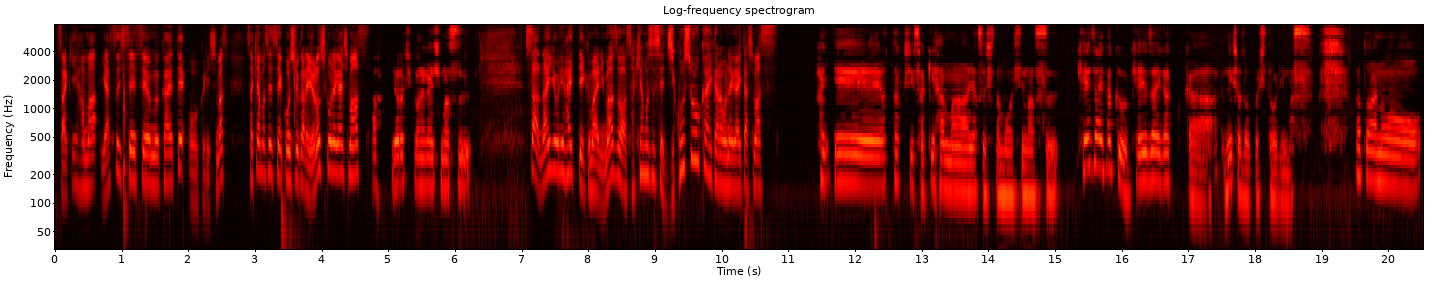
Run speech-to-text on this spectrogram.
崎浜康先生を迎えてお送りします。崎浜先生今週からよろしくお願いします。あよろしくお願いしますさあ内容に入っていく前にまずは崎浜先生自己紹介からお願いいたします。はい、えー、私崎浜康と申します。経済学部経済学科に所属しております。あと、あの、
